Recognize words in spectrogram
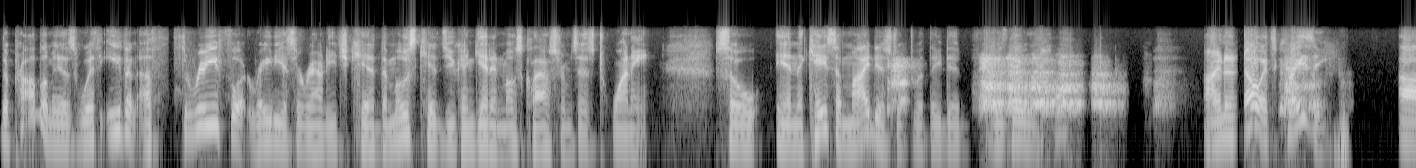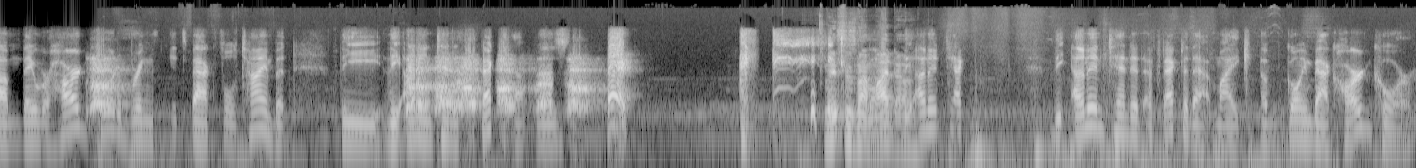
the problem is with even a three-foot radius around each kid, the most kids you can get in most classrooms is 20. So in the case of my district, what they did was they were. I know it's crazy. Um, they were hardcore to bring the kids back full time, but the the unintended effect of that was hey, this is not my dog. The unintended the unintended effect of that, Mike, of going back hardcore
